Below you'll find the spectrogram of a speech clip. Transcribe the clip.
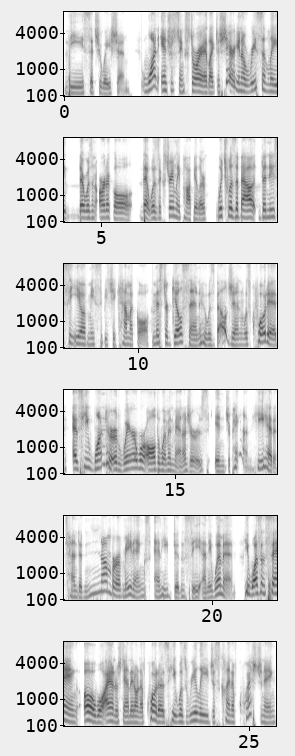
the situation one interesting story I'd like to share, you know, recently there was an article that was extremely popular, which was about the new CEO of Mitsubishi Chemical. Mr. Gilson, who was Belgian, was quoted as he wondered where were all the women managers in Japan. He had attended number of meetings and he didn't see any women. He wasn't saying, "Oh, well, I understand they don't have quotas." He was really just kind of questioning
